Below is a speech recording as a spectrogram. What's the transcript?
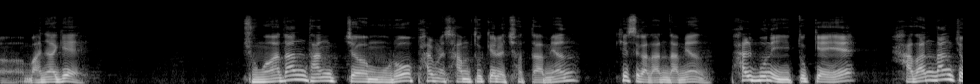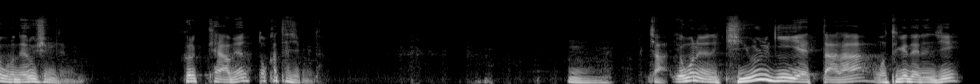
어, 만약에 중하단 당점으로 8분의 3 두께를 쳤다면 키스가 난다면 8분의 2 두께의 하단 당점으로 내려주시면 됩니다. 그렇게 하면 똑같아집니다. 음, 자, 요번에는 기울기에 따라 어떻게 되는지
